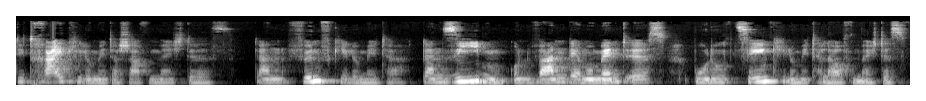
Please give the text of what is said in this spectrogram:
die drei Kilometer schaffen möchtest dann fünf Kilometer, dann sieben und wann der Moment ist, wo du zehn Kilometer laufen möchtest.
